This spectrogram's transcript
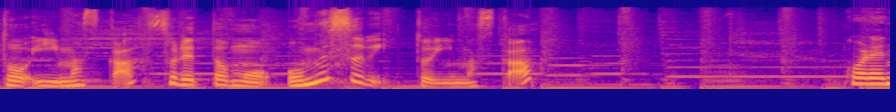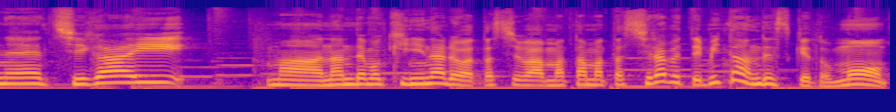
と言いますか？それともおむすびと言いますか？これね違いまあ何でも気になる私はまたまた調べてみたんですけども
